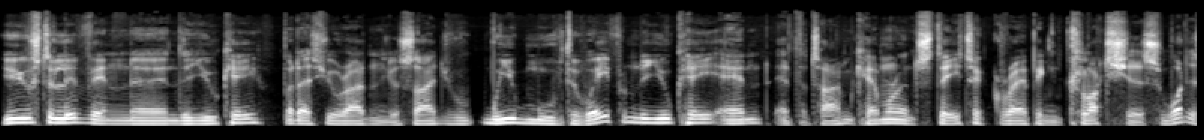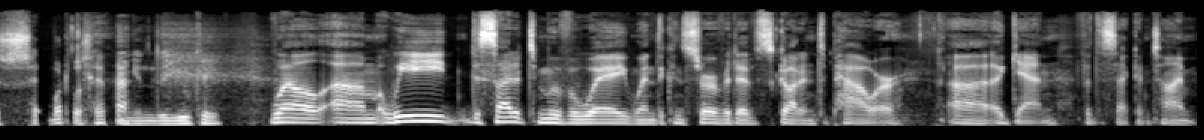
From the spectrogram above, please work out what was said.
You used to live in uh, in the UK, but as you write on your site, you, we moved away from the UK, and at the time, Cameron's data grabbing clutches. What is what was happening in the UK? Well, um, we decided to move away when the Conservatives got into power uh, again for the second time,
